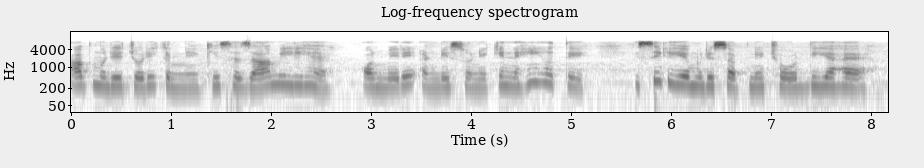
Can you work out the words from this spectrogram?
अब मुझे चोरी करने की सज़ा मिली है, और मेरे अंडे सोने के नहीं होते, इसीलिए मुझे सबने छोड़ दिया है।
